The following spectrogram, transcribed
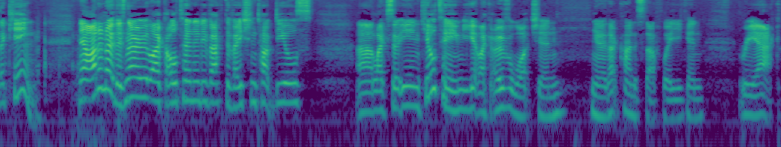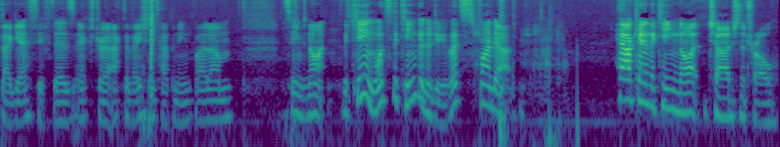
the king. Now, I don't know, there's no, like, alternative activation type deals. Uh, like, so in Kill Team, you get, like, Overwatch and, you know, that kind of stuff where you can react, I guess, if there's extra activations happening. But um, it seems not. The king, what's the king gonna do? Let's find out. How can the king not charge the troll?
